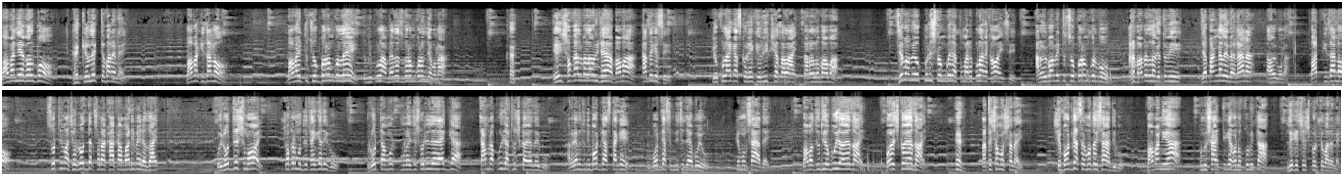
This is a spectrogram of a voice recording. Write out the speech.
বাবা নিয়ে গল্প। হ্যাঁ কেউ লিখতে পারে নাই। বাবা কি জানো? বাবা একটু চোখ গরম করলে তুমি পোলা মেজাজ গরম করন যাব না। এই সকালবেলা উঠে বাবা কাজে গেছে। কেউ খোলায় কাজ করে, কেউ রিক্সা চালায়, তার হলো বাবা। যেভাবে হোক পরিশ্রম করে তোমার পোলারে খাওয়াইছে, আর ওইভাবে একটু চোখ গরম করব। আর বাবের লগে তুমি যে পাঙ্গা লইবে, না না, তা হইব না। বাপ কি জানো? চৈত্রি মাসের রোদ দেখছ না? খা খা মাটি মাইরা যায়। ওই রোদের সময় চকের মধ্যে থাইকা দেখো রোদটা মনে হয় যে শরীরের এক গা চামড়া পুইরা ঠুসকা হয়ে যাইবো। আর এখানে যদি বট গাছ থাকে ওই বট গাছের নিচে যায় বইও। কেমন ছায়া দেয়। বাবা যদিও বুইরা হয়ে যায় বয়স্ক হয়ে যায় হ্যাঁ, তাতে সমস্যা নাই। সে বট গাছের মতোই ছায়া দিব। বাবা নিয়া কোনো সাহিত্যিক এখনও কবিতা লিখে শেষ করতে পারে নাই।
